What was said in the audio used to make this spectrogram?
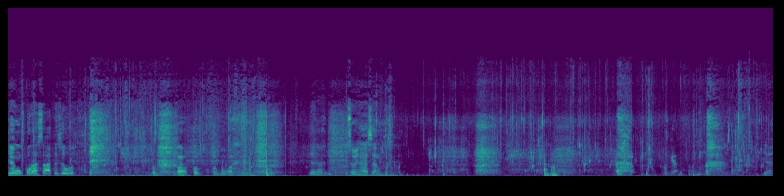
Yung kura sa ate suot. Pag, pa, pag, pagbuka. Diyan na, dito sa may hasang. Yan.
